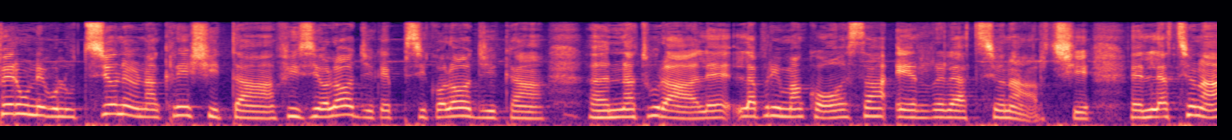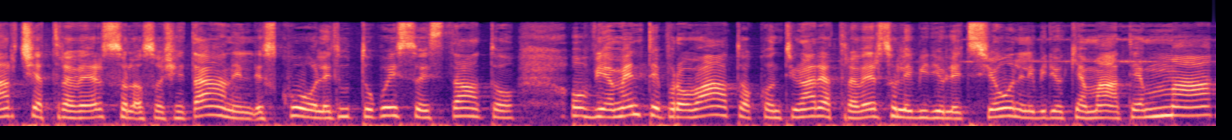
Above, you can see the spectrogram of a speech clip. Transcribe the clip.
per un'evoluzione e una crescita fisiologica e psicologica eh, naturale la prima cosa è relazionarci, relazionarci attraverso la società, nelle scuole, tutto questo è stato ovviamente provato a continuare attraverso le video lezioni, le videochiamate, ma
